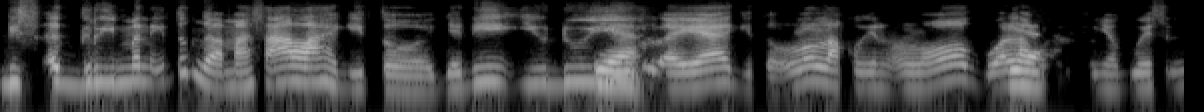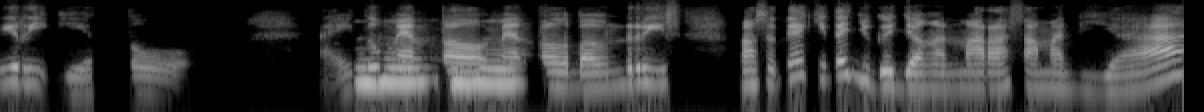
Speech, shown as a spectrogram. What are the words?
disagreement itu nggak masalah gitu. Jadi you do you yeah. lah ya gitu. Lo lakuin lo, gue yeah. lakuin punya gue sendiri gitu. Nah itu mm-hmm, mental mm-hmm. mental boundaries. Maksudnya kita juga jangan marah sama dia.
